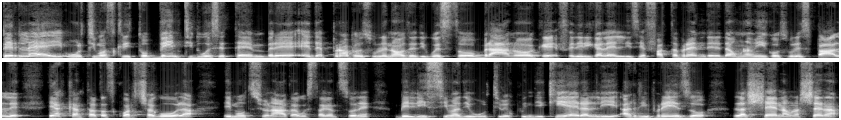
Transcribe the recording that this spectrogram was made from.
Per lei, ultimo ha scritto 22 settembre ed è proprio sulle note di questo brano che Federica Lelli si è fatta prendere da un amico sulle spalle e ha cantato a squarciagola, emozionata questa canzone bellissima di Ultimo. E quindi chi era lì ha ripreso la scena, una scena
